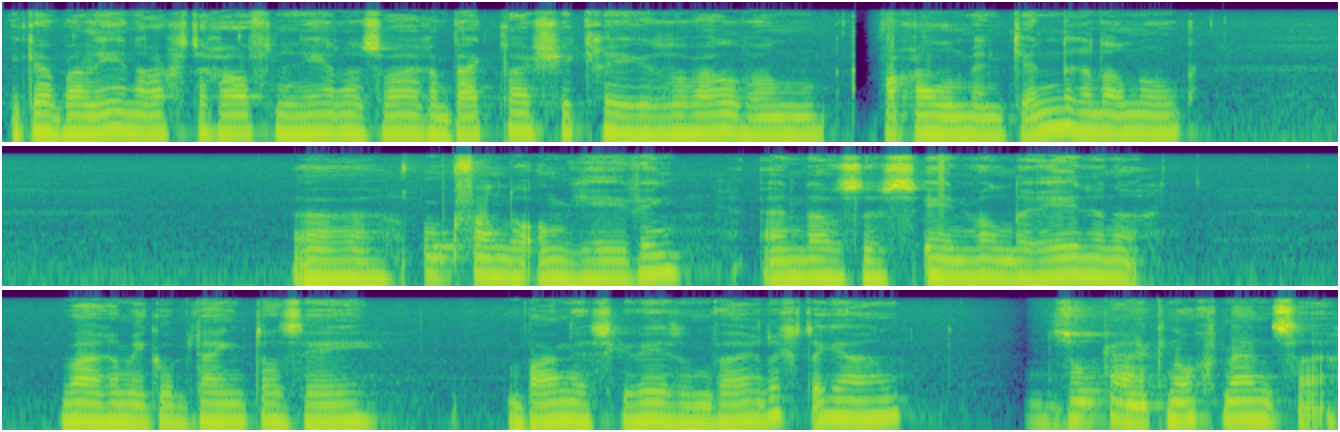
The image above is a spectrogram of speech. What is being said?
Ik heb alleen achteraf een hele zware backlash gekregen, zowel van vooral mijn kinderen dan ook. Uh, ook van de omgeving. En dat is dus een van de redenen waarom ik ook denk dat zij bang is geweest om verder te gaan. Zo ken ik nog mensen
